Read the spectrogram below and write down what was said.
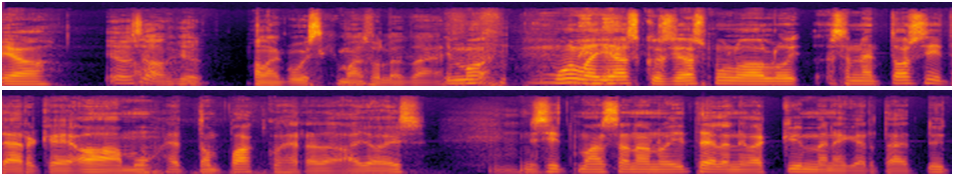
Joo. Joo, se on kyllä. Alan kuiskimaan sulle jotain. Niin mu- mulla on joskus, jos mulla on ollut sellainen tosi tärkeä aamu, että on pakko herätä ajois, Mm. niin sit mä oon sanonut itselleni vaikka kymmenen kertaa, että nyt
